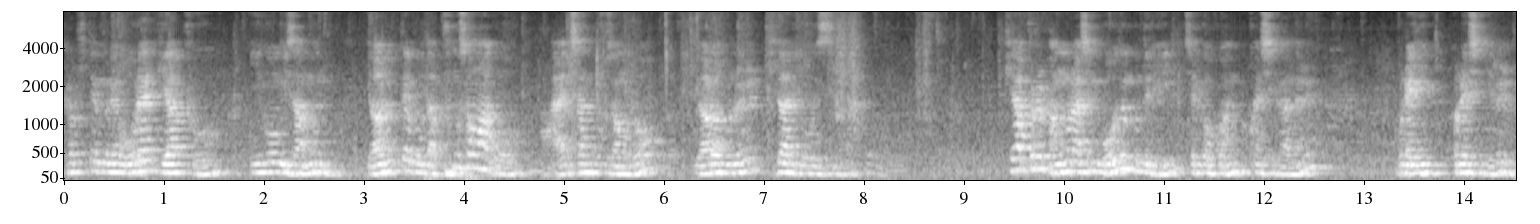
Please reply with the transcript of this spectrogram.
그렇기 때문에 올해 비아프 2023은 여느 때보다 풍성하고 알찬 구성으로 여러분을 기다리고 있습니다. 비아프를 방문하신 모든 분들이 즐겁고 행복한 시간을 보내, 보내시기를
